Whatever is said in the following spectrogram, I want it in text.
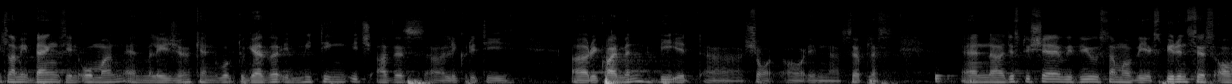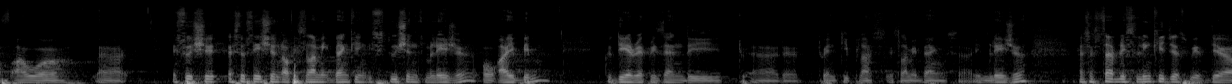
Islamic banks in Oman and Malaysia can work together in meeting each other's uh, liquidity uh, requirement, be it uh, short or in uh, surplus. And just to share with you some of the experiences of our Associ Association of Islamic Banking Institutions Malaysia, or IBIM, could they represent the, the 20 plus Islamic banks in Malaysia, has established linkages with their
